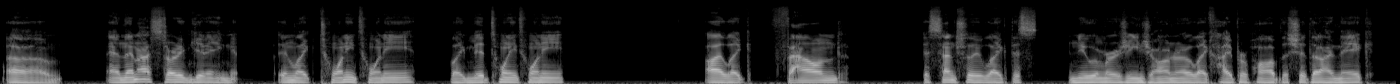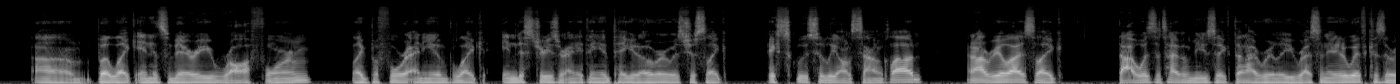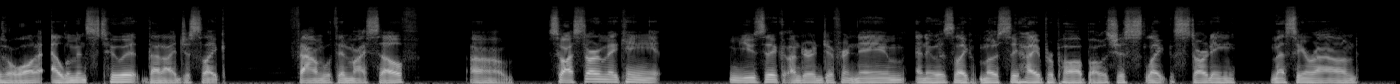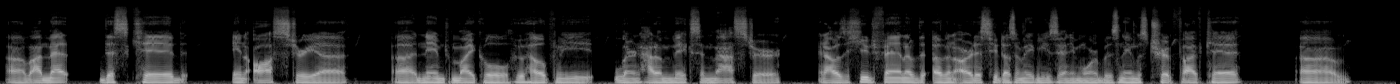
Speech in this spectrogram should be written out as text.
um, and then I started getting in like 2020, like mid 2020. I like found essentially like this new emerging genre, like hyperpop, the shit that I make, um, but like in its very raw form, like before any of like industries or anything had taken over, it was just like exclusively on SoundCloud, and I realized like that was the type of music that I really resonated with because there was a lot of elements to it that I just like found within myself. Um, so I started making music under a different name and it was like mostly hyperpop. I was just like starting messing around. Um, I met this kid in Austria uh, named Michael who helped me learn how to mix and master. And I was a huge fan of, the, of an artist who doesn't make music anymore, but his name was Trip 5K. Um,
